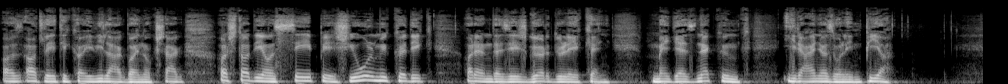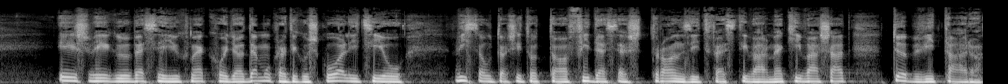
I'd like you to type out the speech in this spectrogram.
az atlétikai világbajnokság. A stadion szép és jól működik, a rendezés gördülékeny. Megy ez nekünk? Irány az olimpia? És végül beszéljük meg, hogy a Demokratikus Koalíció visszautasította a Fideszes Transit Fesztivál meghívását több vitára,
